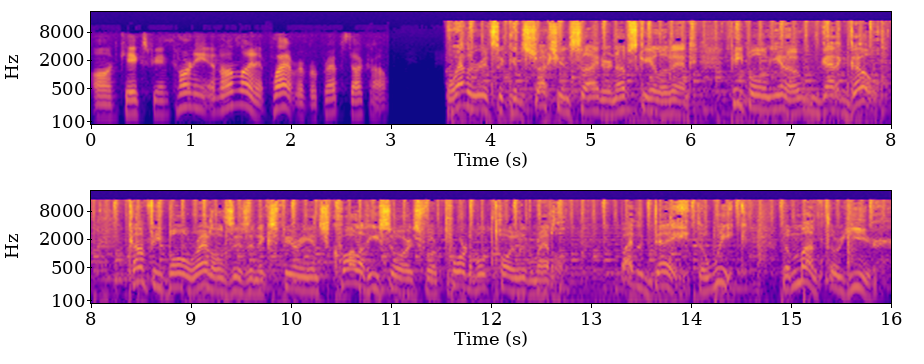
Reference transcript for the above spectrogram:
on KXPN Kearney and online at PlatteRiverPreps.com. Whether it's a construction site or an upscale event, people, you know, gotta go. Comfy Bowl Rentals is an experienced quality source for portable toilet rental. By the day, the week, the month, or year,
